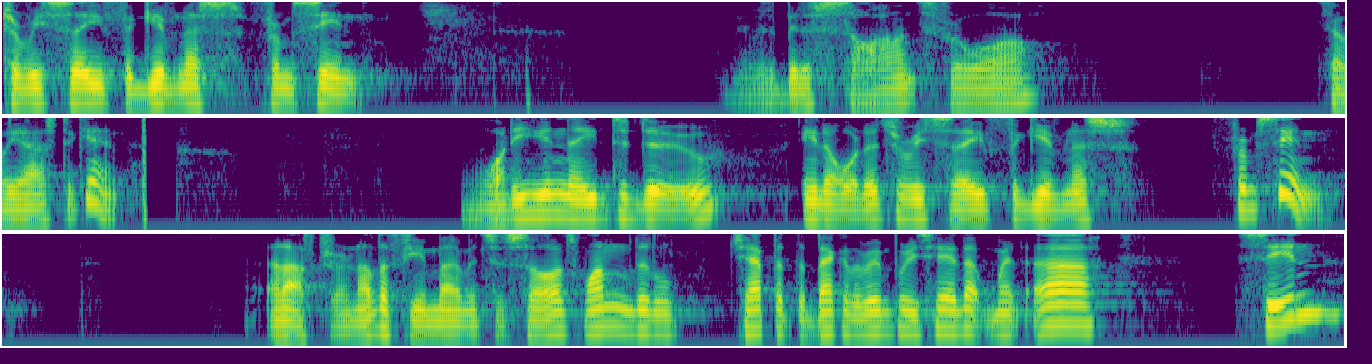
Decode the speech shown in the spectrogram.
to receive forgiveness from sin. There was a bit of silence for a while. So he asked again, What do you need to do in order to receive forgiveness from sin? And after another few moments of silence, one little chap at the back of the room put his hand up and went, Ah, uh, sin?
